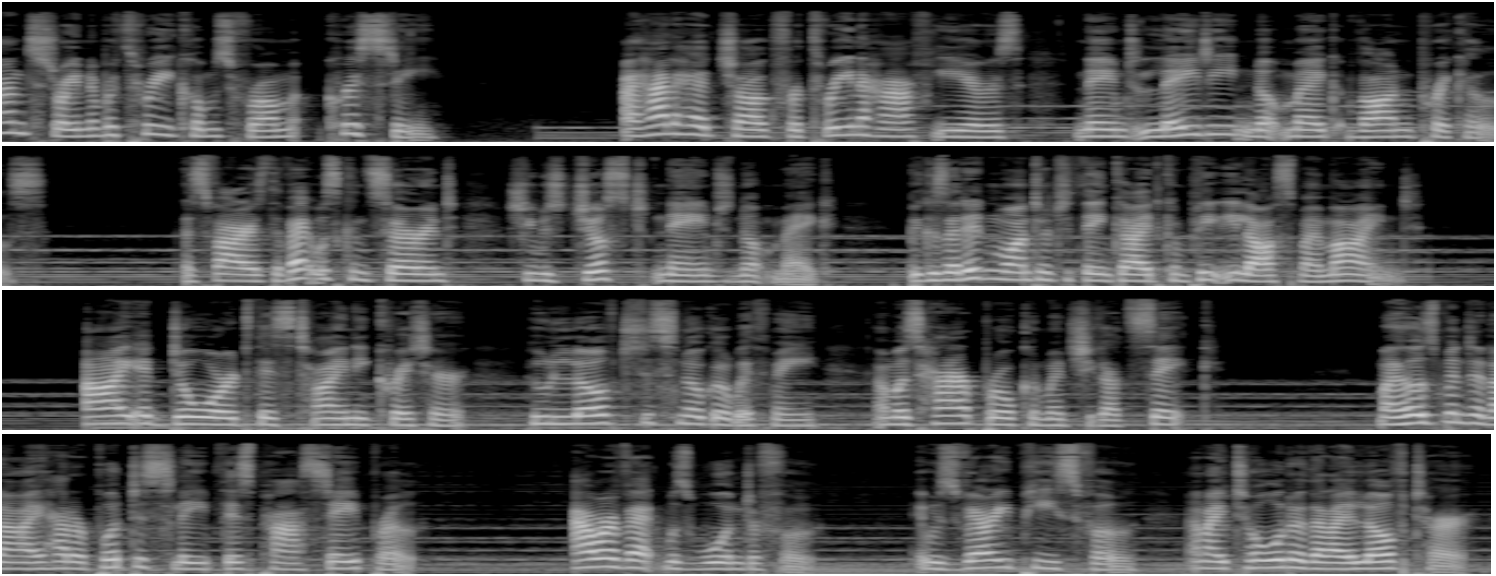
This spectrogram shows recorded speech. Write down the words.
And story number three comes from Kristy. I had a hedgehog for three and a half years named Lady Nutmeg Von Prickles. As far as the vet was concerned, she was just named Nutmeg because I didn't want her to think I'd completely lost my mind. I adored this tiny critter who loved to snuggle with me and was heartbroken when she got sick. My husband and I had her put to sleep this past April. Our vet was wonderful. It was very peaceful, and I told her that I loved her.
